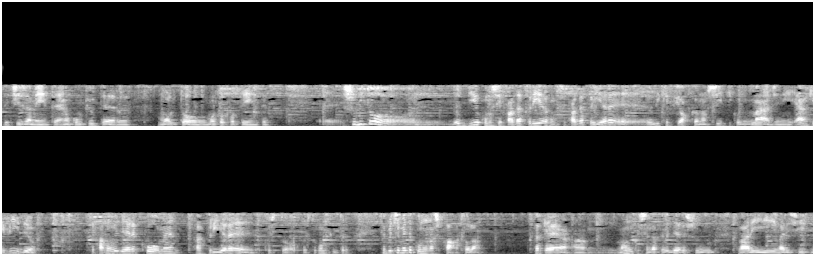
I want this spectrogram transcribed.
decisamente, è un computer molto, molto potente. Eh, subito, oddio come si fa ad aprire, come si fa ad aprire, è lì che fioccano siti con immagini e anche video che fanno vedere come aprire questo, questo computer semplicemente con una spatola perché uh, comunque se andate a vedere su vari, vari siti,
